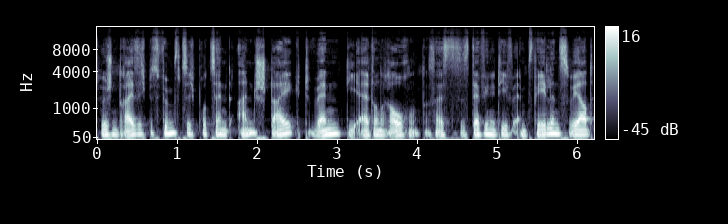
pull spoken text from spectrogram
zwischen 30 bis 50 Prozent ansteigt, wenn die Eltern rauchen. Das heißt, es ist definitiv empfehlenswert,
